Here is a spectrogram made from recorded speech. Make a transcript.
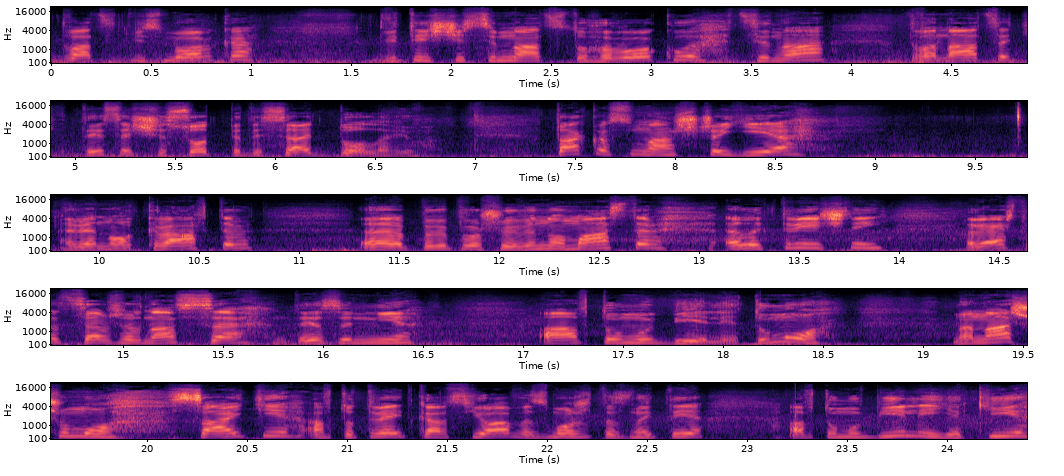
28 2017 року ціна 12 тисяч 650 доларів. Також у нас ще є Renault Crafter, е, перепрошую, Renault Master електричний. Решта це вже в нас все дизельні автомобілі. Тому на нашому сайті Autotrade.Cars.ua ви зможете знайти автомобілі, які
